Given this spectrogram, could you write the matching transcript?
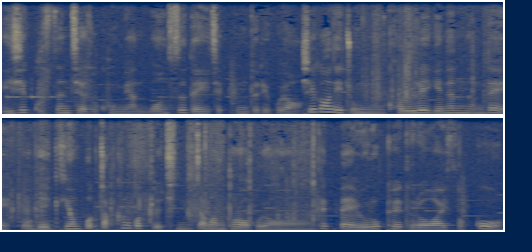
29cm에서 구매한 먼스데이 제품들이고요. 시간이 좀 걸리긴 했는데 여기 귀염 뽀짝한 것들 진짜 많더라고요. 택배 이렇게 들어와 있었고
